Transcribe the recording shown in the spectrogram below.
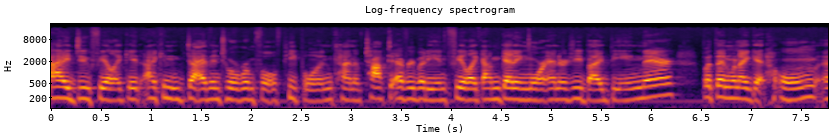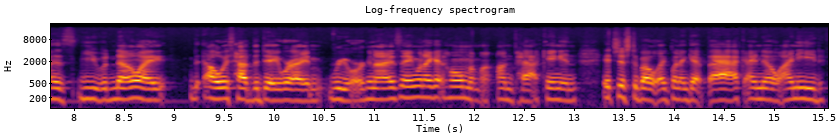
I do feel like it I can dive into a room full of people and kind of talk to everybody and feel like I'm getting more energy by being there. But then when I get home, as you would know, I always have the day where I'm reorganizing when I get home, I'm unpacking and it's just about like when I get back, I know I need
